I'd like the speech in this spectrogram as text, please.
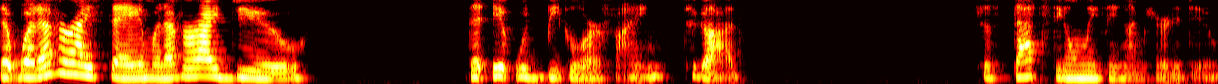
that whatever I say and whatever I do that it would be glorifying to God. Because that's the only thing I'm here to do.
